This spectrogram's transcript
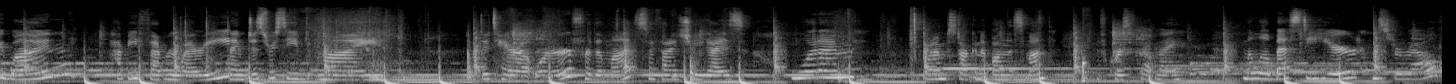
everyone. Happy February. I've just received my doTERRA order for the month, so I thought I'd show you guys what I'm what I'm stocking up on this month. Of course, I've got my my little bestie here, Mr. Ralph,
